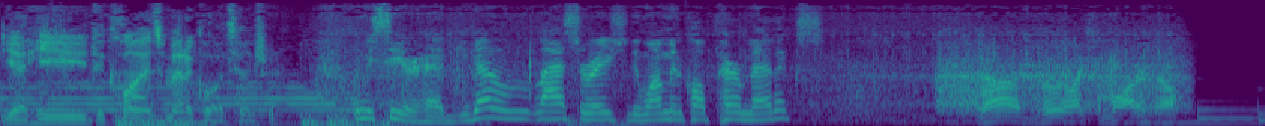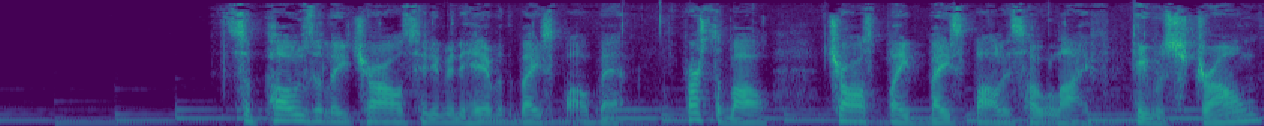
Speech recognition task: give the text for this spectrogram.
yet he declines medical attention. Let me see your head. You got a laceration. Do you want me to call paramedics? No, I'd really like some water, though. Supposedly, Charles hit him in the head with a baseball bat. First of all, Charles played baseball his whole life. He was strong.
